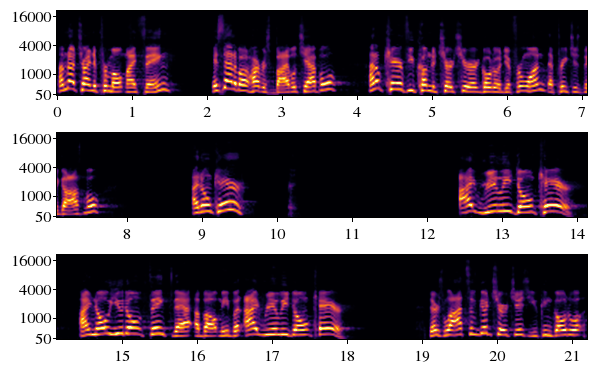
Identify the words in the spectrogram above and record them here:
I'm not trying to promote my thing. It's not about Harvest Bible Chapel. I don't care if you come to church here or go to a different one that preaches the gospel. I don't care. I really don't care. I know you don't think that about me, but I really don't care. There's lots of good churches. You can go to, a,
